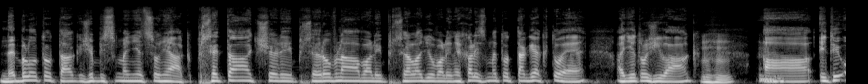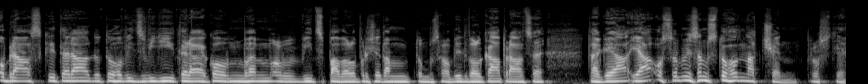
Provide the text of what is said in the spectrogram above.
nebylo to tak, že bychom něco nějak přetáčeli, přerovnávali, přelaďovali, nechali jsme to tak, jak to je, ať je to živák. Mm-hmm. A i ty obrázky teda do toho víc vidí, teda jako mnohem víc Pavel, protože tam to musela být velká práce. Tak já, já osobně jsem z toho nadšen prostě,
